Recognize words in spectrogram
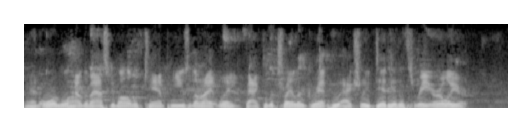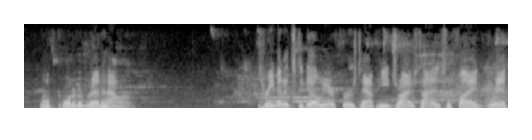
And Ord will have the basketball with Campese in the right wing. Back to the trailer Grant, who actually did hit a three earlier. Left corner to Bredhauer. Three minutes to go here, first half. He drives, ties to find Grant,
